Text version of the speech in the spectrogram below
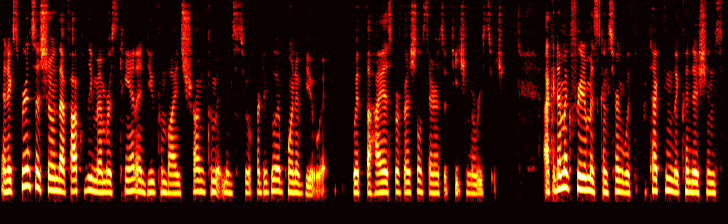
And experience has shown that faculty members can and do combine strong commitments to a particular point of view with the highest professional standards of teaching or research. Academic freedom is concerned with protecting the conditions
